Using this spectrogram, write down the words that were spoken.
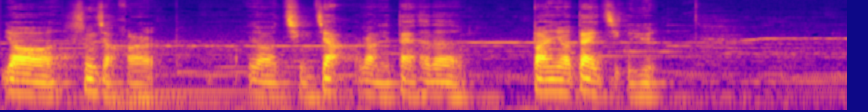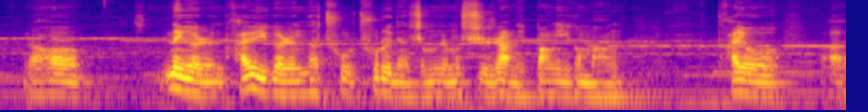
要生小孩，要请假，让你带他的班要带几个月。然后那个人还有一个人，他出出了点什么什么事，让你帮一个忙。还有呃，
